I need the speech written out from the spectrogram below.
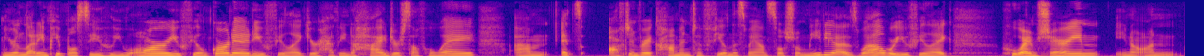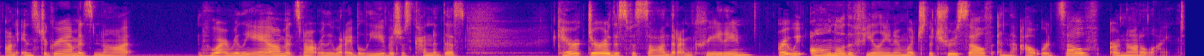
you're letting people see who you are, you feel guarded, you feel like you're having to hide yourself away. Um, it's often very common to feel this way on social media as well, where you feel like who I'm sharing, you know, on on Instagram is not who I really am. It's not really what I believe. It's just kind of this character, this facade that I'm creating right? We all know the feeling in which the true self and the outward self are not aligned.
